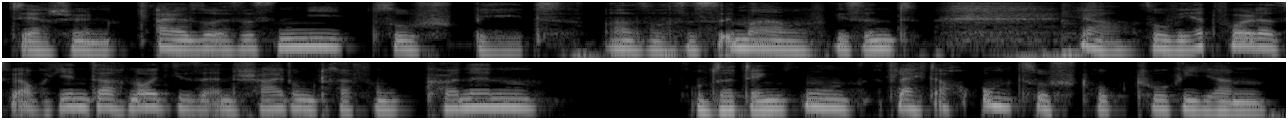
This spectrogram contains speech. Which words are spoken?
Sehr schön. Also es ist nie zu spät. Also es ist immer, wir sind ja so wertvoll, dass wir auch jeden Tag neu diese Entscheidung treffen können, unser Denken vielleicht auch umzustrukturieren.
